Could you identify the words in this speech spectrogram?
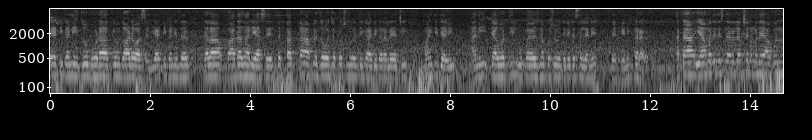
या ठिकाणी जो घोडा किंवा गाढव असेल या ठिकाणी जर त्याला बाधा झाली असेल तर तात्काळ आपल्या जवळच्या पशुवैद्यकीय अधिकाऱ्याला याची माहिती द्यावी आणि त्यावरतील उपाययोजना पशुवैद्यकाच्या सल्ल्याने त्या ठिकाणी कराव्यात. आता यामध्ये दिसणाऱ्या लक्षणामध्ये आपण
